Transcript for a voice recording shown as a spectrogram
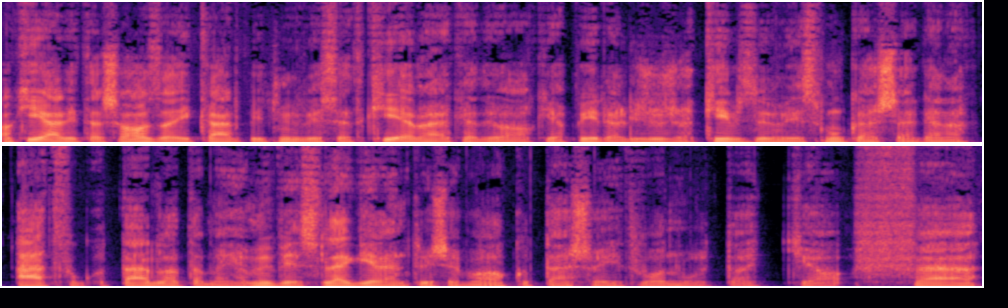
a kiállítás a hazai kárpitművészet kiemelkedő alakja Péreli Zsuzsa képzőművész munkásságának átfogott tárlat, amely a művész legjelentősebb alkotásait vonultatja fel.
